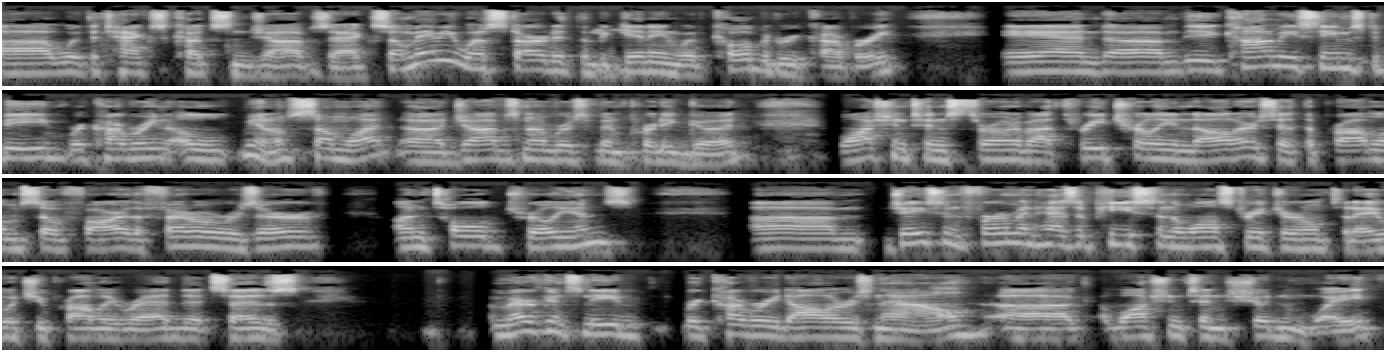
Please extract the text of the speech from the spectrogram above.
uh, with the Tax Cuts and Jobs Act. So maybe we'll start at the beginning with COVID recovery. And um, the economy seems to be recovering, you know, somewhat. Uh, jobs numbers have been pretty good. Washington's thrown about three trillion dollars at the problem so far. The Federal Reserve, untold trillions. Um, Jason Furman has a piece in the Wall Street Journal today, which you probably read, that says Americans need recovery dollars now. Uh, Washington shouldn't wait.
